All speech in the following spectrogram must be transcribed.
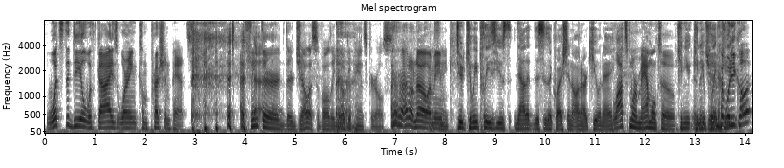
What's the deal with guys wearing compression pants? I think they're they're jealous of all the yoga pants girls. I don't know. I I mean, think. Dude, can we please use now that this is a question on our Q and A? Lots more mammal toe. Can you can you please what do you call it?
